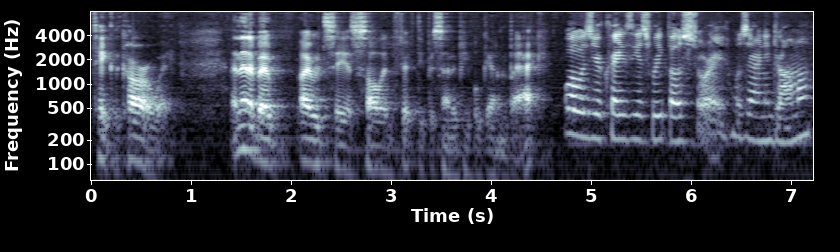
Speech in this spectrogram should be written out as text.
Take the car away, and then about I would say a solid fifty percent of people get them back. What was your craziest repo story? Was there any drama?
